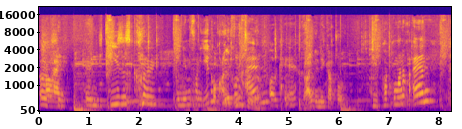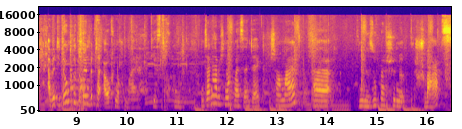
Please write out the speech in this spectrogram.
Hau rein. Irgendwie dieses Grün. Wir nehmen von jedem Komm, alle Grüntöne. Okay. Rein in den Karton. Die packen wir noch ein. Aber die dunkelgrün bitte auch noch mal. Die ist doch gut. Und dann habe ich noch was entdeckt. Schau mal. Äh, eine super schöne Schwarz.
